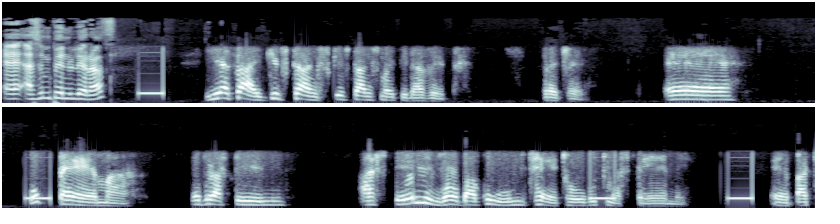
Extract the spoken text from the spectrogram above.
Eh asimphendule ras? Yes i give thanks give thanks my beloved brethren. Eh ukubhema ebrasteni asibhemi ngoba kuwumthetho ukuthi masibheme. Eh but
